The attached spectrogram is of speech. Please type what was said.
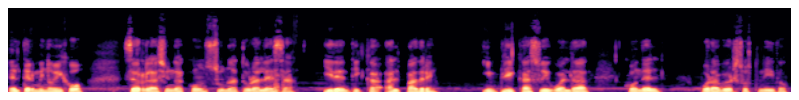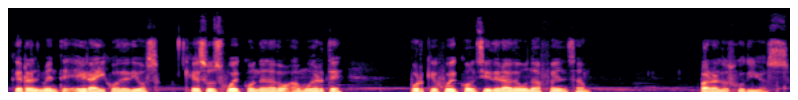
El término hijo se relaciona con su naturaleza, idéntica al Padre. Implica su igualdad con Él, por haber sostenido que realmente era hijo de Dios. Jesús fue condenado a muerte porque fue considerado una ofensa para los judíos.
